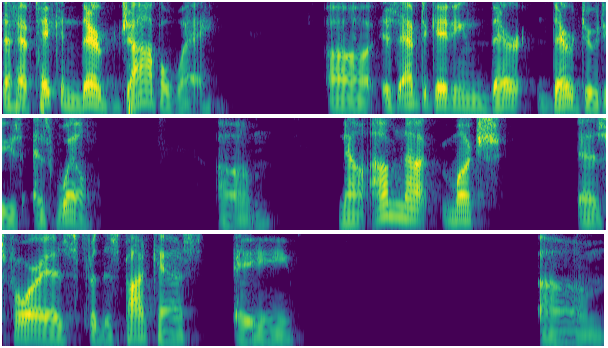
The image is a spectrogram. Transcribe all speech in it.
that have taken their job away uh, is abdicating their their duties as well. Um, now, I'm not much as far as for this podcast a um,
